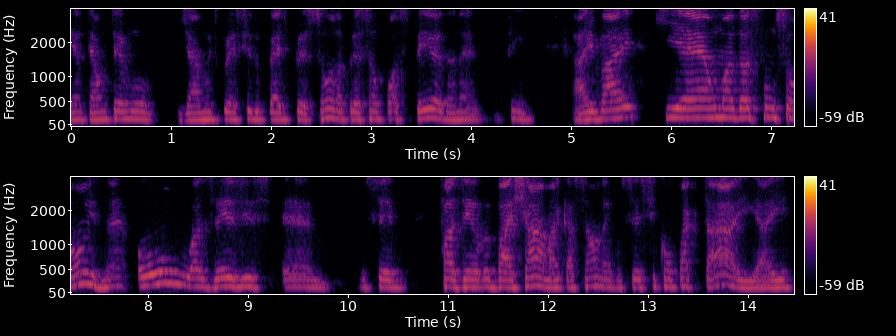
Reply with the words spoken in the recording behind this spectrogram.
tem até um termo já muito conhecido, pé de pressão, pressão pós-perda, né? Enfim, aí vai, que é uma das funções, né? Ou, às vezes, é, você fazer, baixar a marcação, né? Você se compactar e aí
